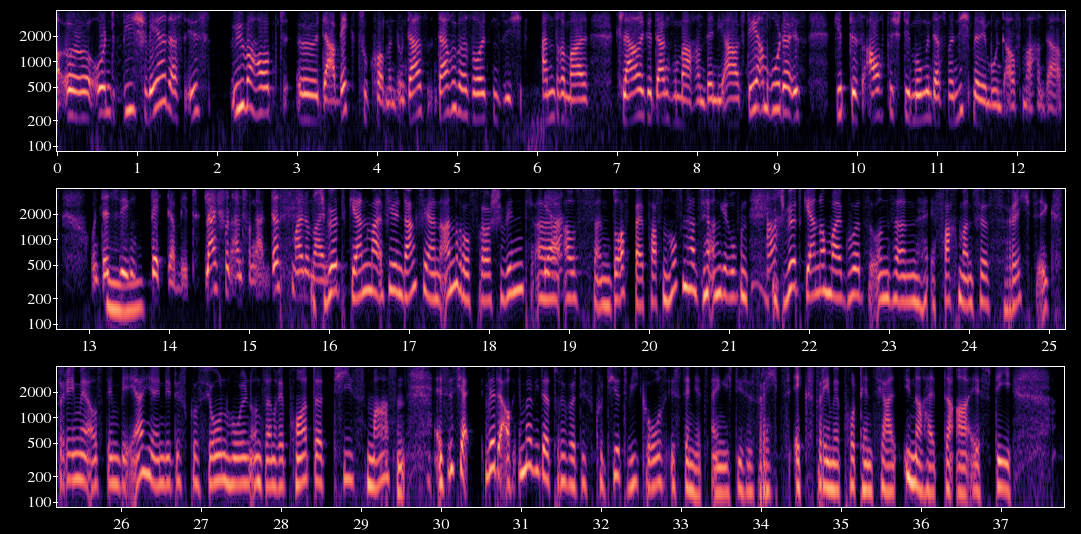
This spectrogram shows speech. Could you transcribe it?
Äh, und wie schwer das ist, überhaupt äh, da wegzukommen. Und das, darüber sollten sich andere mal klare Gedanken machen. Wenn die AfD am Ruder ist, gibt es auch Bestimmungen, dass man nicht mehr den Mund aufmachen darf. Und deswegen mhm. weg damit. Gleich von Anfang an. Das ist meine Meinung. Ich würde gerne mal, vielen Dank für Ihren Anruf, Frau Schwind. Äh, ja. Aus einem Dorf bei Pfaffenhofen hat sie angerufen. Ach. Ich würde gerne noch mal kurz unseren Fachmann fürs Rechtsextreme aus dem BR hier in die Diskussion holen, unseren Reporter Thies Maaßen. Es ist ja wird auch immer wieder darüber diskutiert, wie groß ist denn jetzt eigentlich dieses rechtsextreme Potenzial innerhalb der AfD.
